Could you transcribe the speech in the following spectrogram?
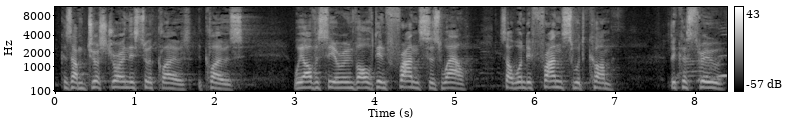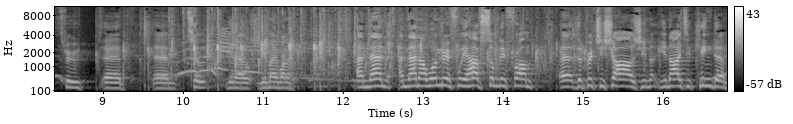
because I'm just drawing this to a close, a close. We obviously are involved in France as well. So I wonder if France would come, because through through um, um, to you know you may want to, and then and then I wonder if we have somebody from uh, the British Isles, United Kingdom,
